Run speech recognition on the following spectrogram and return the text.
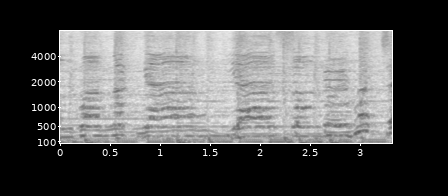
ส่งความงดงาม อยากส่งด้วยหัวใจ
